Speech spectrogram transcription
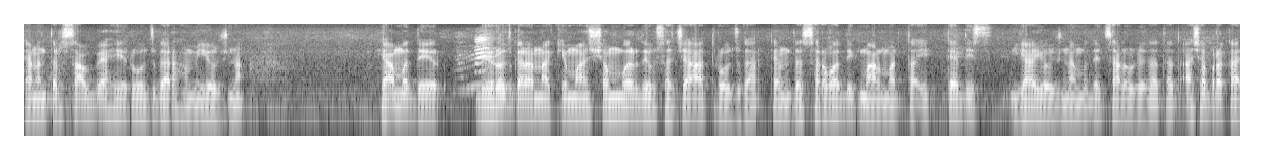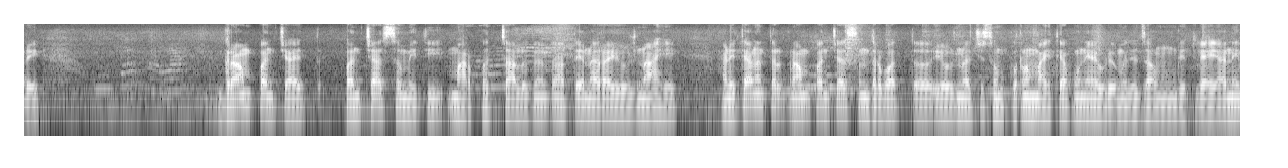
त्यानंतर सहावी आहे रोजगार हमी योजना. यामध्ये बेरोजगारांना किमान शंभर दिवसाच्या आत रोजगार त्यानंतर सर्वाधिक मालमत्ता इत्यादी या योजनामध्ये चालवले जातात. अशा प्रकारे ग्रामपंचायत पंचायत समिती मार्फत चालवण्यात येणाऱ्या योजना आहे. आणि त्यानंतर ग्रामपंचायत संदर्भात योजनाची संपूर्ण माहिती आपण या व्हिडिओमध्ये जाणून घेतली आहे. आणि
